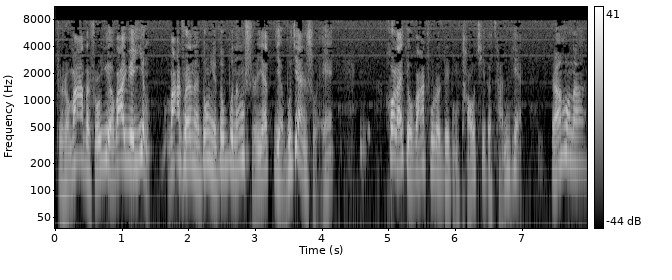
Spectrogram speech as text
就是挖的时候越挖越硬，挖出来的东西都不能使，也也不见水。后来就挖出了这种陶器的残片。然后呢，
